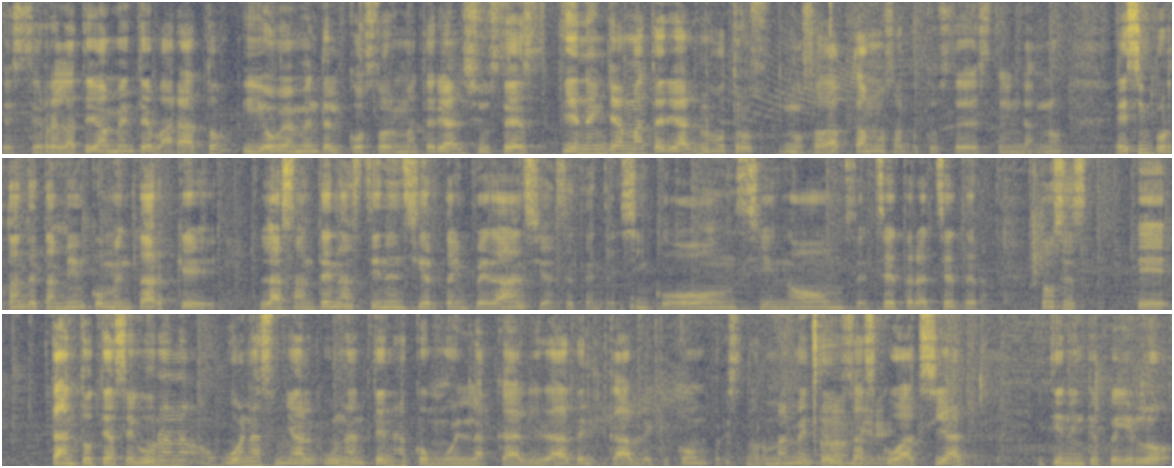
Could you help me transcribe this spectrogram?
este, relativamente barato y obviamente el costo del material. Si ustedes tienen ya material, nosotros nos adaptamos a lo que ustedes tengan. ¿no? Es importante también comentar que las antenas tienen cierta impedancia, 75 ohms, 100 ohms, etcétera, etcétera. Entonces, eh, tanto te asegura una buena señal una antena como en la calidad del cable que compres. Normalmente ah, usas coaxial y tienen que pedirlo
